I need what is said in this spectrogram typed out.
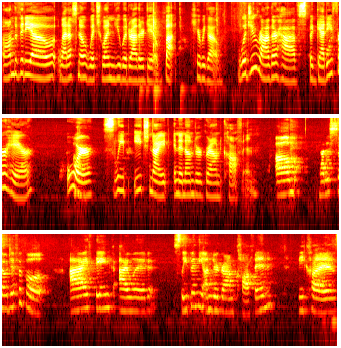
on the video. Let us know which one you would rather do. But here we go. Would you rather have spaghetti for hair or sleep each night in an underground coffin? Um, that is so difficult. I think I would sleep in the underground coffin because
